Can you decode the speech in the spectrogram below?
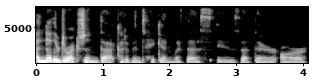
another direction that could have been taken with this is that there are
